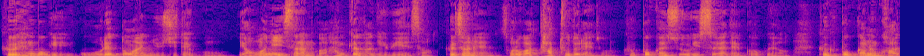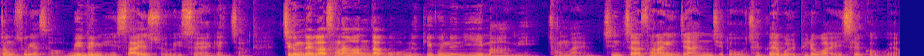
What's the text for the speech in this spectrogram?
그 행복이 오랫동안 유지되고 영원히 이 사람과 함께 가기 위해서 그 전에 서로가 다투더라도 극복할 수 있어야 될 거고요. 그 극복하는 과정 속에서 믿음이 쌓일 수 있어야겠죠. 지금 내가 사랑한다고 느끼고 있는 이 마음이 정말 진짜 사랑인지 아닌지도 체크해 볼 필요가 있을 거고요.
